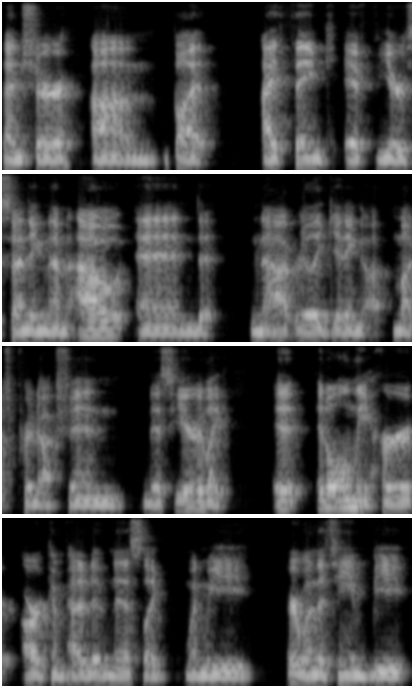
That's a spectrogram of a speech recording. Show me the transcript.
then sure. Um, but I think if you're sending them out and not really getting much production this year, like it it'll only hurt our competitiveness. Like when we or when the team beat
